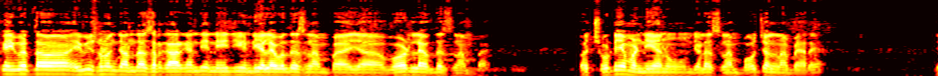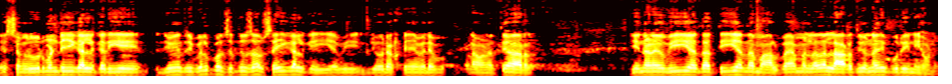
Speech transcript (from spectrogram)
ਕਈ ਵਾਰ ਤਾਂ ਇਹ ਵੀ ਸੁਣਨ ਜਾਂਦਾ, ਸਰਕਾਰ ਕਹਿੰਦੀ ਹੈ, ਨਹੀਂ ਜੀ ਇੰਡੀਆ ਲੈਵਲ ਦਾ ਸਲੰਪ ਹੈ ਜਾਂ ਵਰਲਡ ਲੈਵਲ ਦਾ ਸਲੰਪ ਹੈ। ਪਰ ਛੋਟੀਆਂ ਮੰਡੀਆਂ ਨੂੰ ਜਿਹੜਾ ਸਲੰਪ ਬਹੁਤ ਚੱਲਣਾ ਪੈ ਰਿਹਾ। ਇਹ ਸੰਗਰੂਰ ਮੰਡੀ ਦੀ ਗੱਲ ਕਰੀਏ, ਜਿਵੇਂ ਤੁਸੀਂ ਬਿਲਕੁਲ ਸਿੱਧੂ ਸਾਹਿਬ ਸਹੀ ਗੱਲ ਕਹੀ ਹੈ ਵੀ ਜੋ ਰੱਖੜੀਆਂ ਮੇਰੇ ਭਰਾਵਾਂ ਨੇ ਤਿਉਹਾਰ, ਜਿਨ੍ਹਾਂ ਨੇ 20000 ਦਾ 30000 ਦਾ ਮਾਲ ਪਾਇਆ, ਮੈਨੂੰ ਲੱਗਦਾ ਲਾਗਤ ਵੀ ਉਹਨਾਂ ਦੀ ਪੂਰੀ ਨਹੀਂ ਹੋਣੀ।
